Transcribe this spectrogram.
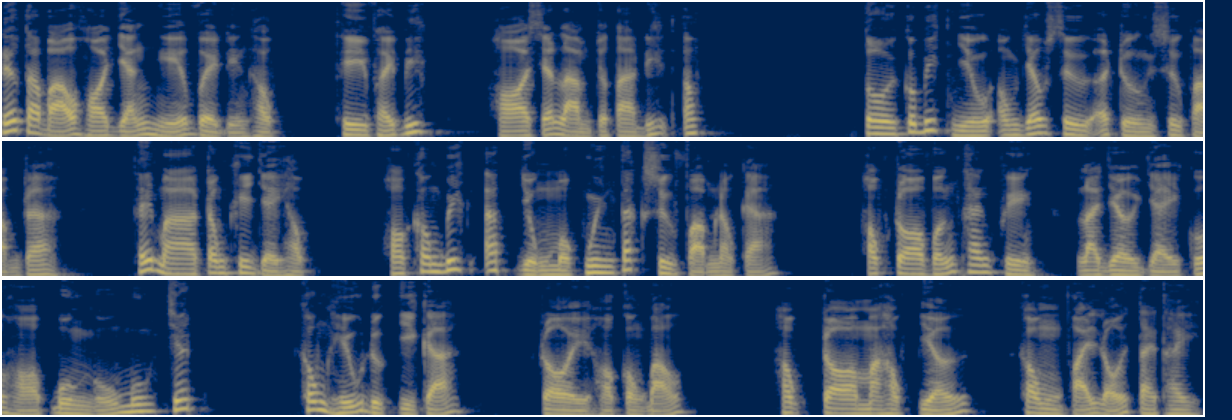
nếu ta bảo họ giảng nghĩa về điện học thì phải biết họ sẽ làm cho ta điếc óc. Tôi có biết nhiều ông giáo sư ở trường sư phạm ra, thế mà trong khi dạy học, họ không biết áp dụng một nguyên tắc sư phạm nào cả. Học trò vẫn than phiền là giờ dạy của họ buồn ngủ muốn chết, không hiểu được gì cả. Rồi họ còn bảo, học trò mà học dở không phải lỗi tại thầy.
